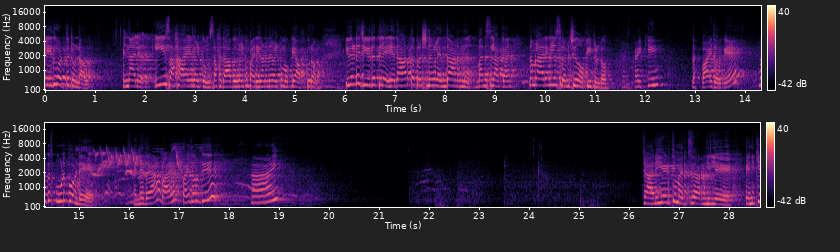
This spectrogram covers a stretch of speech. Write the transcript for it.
ചെയ്തു കൊടുത്തിട്ടുണ്ടാവും. എന്നാൽ ഈ സഹായങ്ങൾക്കും സഹതാപങ്ങൾക്കും പരിഗണനകൾക്കും ഒക്കെ അപ്പുറം ഇവരുടെ ജീവിതത്തിലെ യഥാർത്ഥ പ്രശ്നങ്ങൾ എന്താണെന്ന് മനസ്സിലാക്കാൻ നമ്മൾ ആരെങ്കിലും ശ്രമിച്ചു നോക്കിയിട്ടുണ്ടോ? കഴിക്ക് വായ തുറക്കേ. നമുക്ക് സ്കൂളിൽ പോകണ്ടേ എന്നതാ വായ് വായ് തുറക്ക്. ഹായ്. ജാനകിയെടുത്തി മരിച്ചത് അറിഞ്ഞില്ലേ? എനിക്ക്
